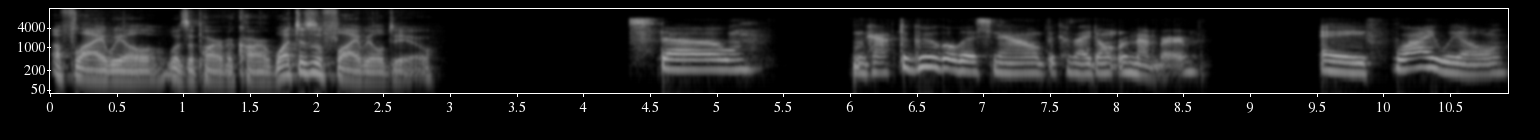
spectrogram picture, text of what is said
a flywheel was a part of a car. What does a flywheel do? So I'm have to Google this now because I don't remember. A flywheel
